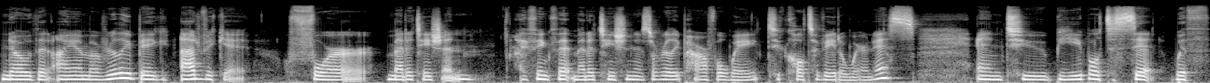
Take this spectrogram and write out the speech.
know that I am a really big advocate for meditation. I think that meditation is a really powerful way to cultivate awareness and to be able to sit with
